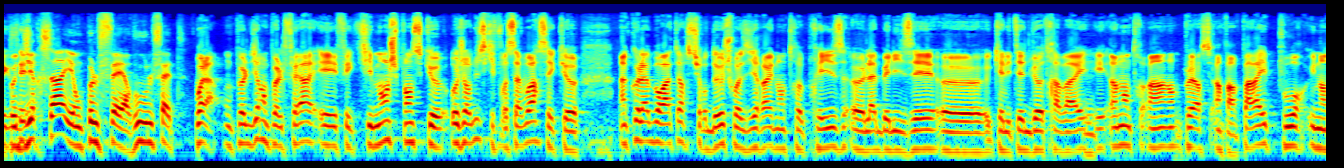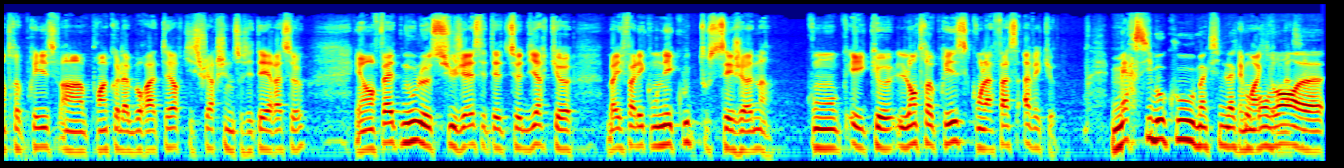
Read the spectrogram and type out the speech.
On peut dire ça et on peut le faire. Vous, vous le faites. Voilà, on peut le dire, on peut le faire. Et effectivement, je pense qu'aujourd'hui, ce qu'il faut savoir, c'est qu'un collaborateur sur deux choisira une entreprise euh, labellisée euh, qualité de vie au travail. Mm. Et un, entre, un enfin, pareil pour une entreprise, pour un collaborateur qui cherche une société RSE. Et en fait, nous, le sujet, c'était de se dire que bah, il fallait qu'on écoute tous ces jeunes et que l'entreprise, qu'on la fasse avec eux. Merci beaucoup, Maxime Lacour. Euh,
